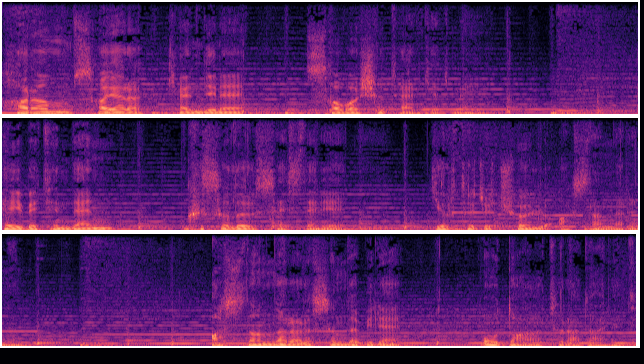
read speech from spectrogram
haram sayarak kendine savaşı terk etmeyi. Heybetinden kısılır sesleri yırtıcı çöl aslanlarının. Aslanlar arasında bile o dağıtır adaleti.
